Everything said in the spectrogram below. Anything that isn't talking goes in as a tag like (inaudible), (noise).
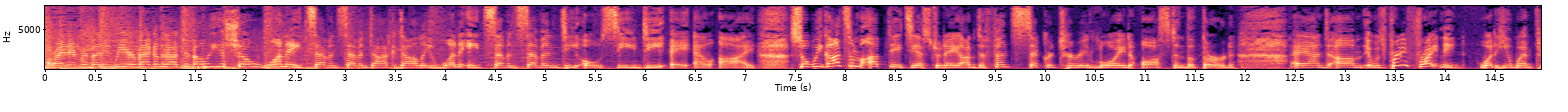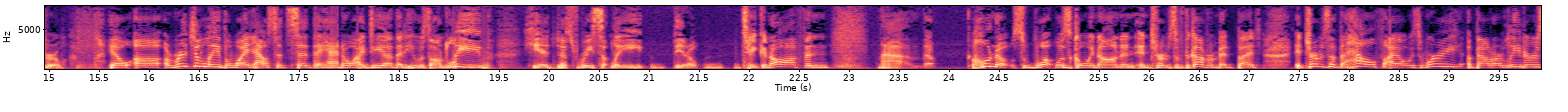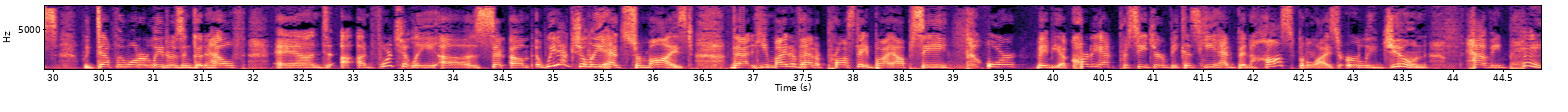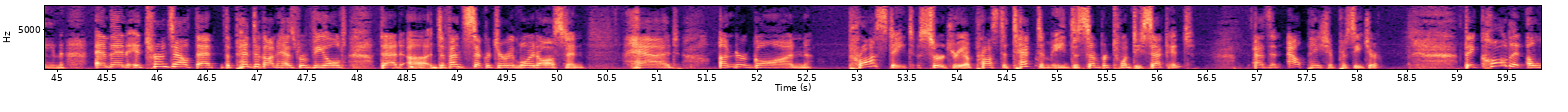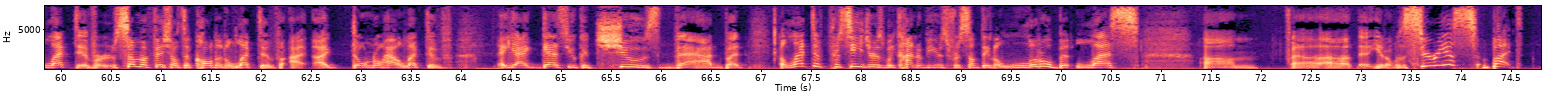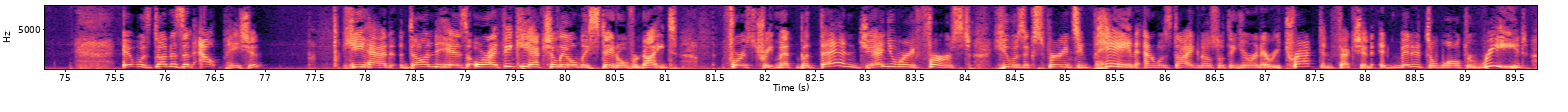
All right, everybody, we are back on the Dr. Daliah Show. 1 877 Doc Dolly, 1 877 D O C D A L I. So, we got some updates yesterday on Defense Secretary Lloyd Austin III, and um, it was pretty frightening what he went through. You know, uh, originally the White House had said they had no idea that he was on leave. He had just recently, you know, taken off, and uh, who knows what was going on in, in terms of the government, but in terms of the health, I always worry about our leaders. We definitely want our leaders in good health. And uh, unfortunately, uh, um, we actually had surmised that he might have had a prostate biopsy or maybe a cardiac procedure because he had been hospitalized early June having pain. And then it turns out that the Pentagon has revealed that uh, Defense Secretary Lloyd Austin had undergone prostate surgery, a prostatectomy, December 22nd, as an outpatient procedure. They called it elective, or some officials have called it elective. I, I don't know how elective. Yeah, I guess you could choose that, but elective procedures we kind of use for something a little bit less, um, uh, uh, you know, serious. But it was done as an outpatient. He had done his, or I think he actually only stayed overnight for his treatment. But then January 1st, he was experiencing pain and was diagnosed with a urinary tract infection, admitted to Walter Reed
